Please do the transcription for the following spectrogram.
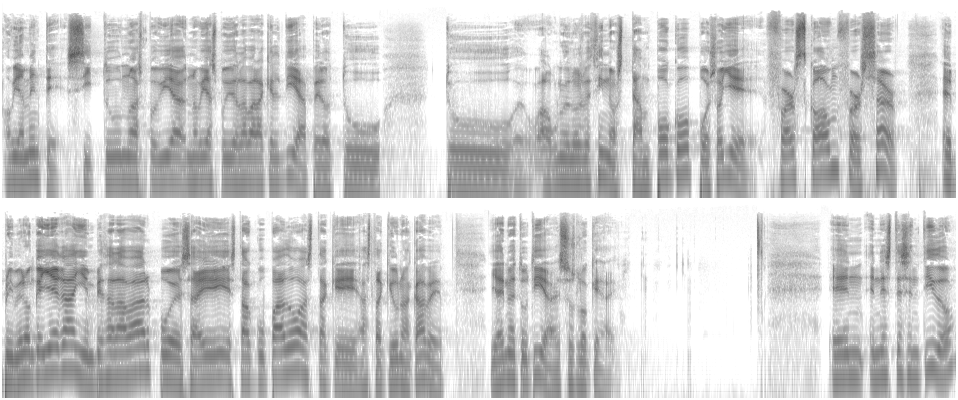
Obviamente, si tú no, has no habías podido lavar aquel día, pero tú, tú, alguno de los vecinos tampoco, pues oye, first come, first serve. El primero que llega y empieza a lavar, pues ahí está ocupado hasta que, hasta que uno acabe. Y ahí no hay tu tía, eso es lo que hay. En, en este sentido,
